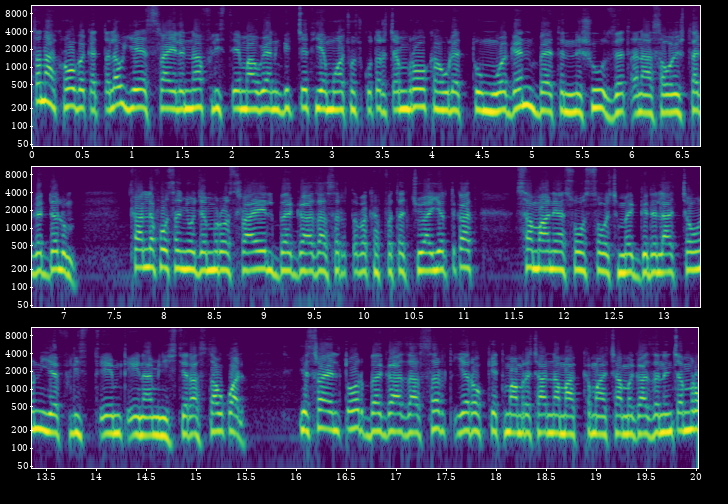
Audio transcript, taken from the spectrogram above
ተጠናክሮ በቀጠለው የእስራኤልና ፍልስጤማውያን ግጭት የሟቾች ቁጥር ጨምሮ ከሁለቱም ወገን በትንሹ ዘጠና ሰዎች ተገደሉ። ካለፈው ሰኞ ጀምሮ እስራኤል በጋዛ ሰርጥ በከፈተችው የአየር ጥቃት 83 ሰዎች መገደላቸውን የፍልስጤም ጤና ሚኒስቴር አስታውቋል። የእስራኤል ጦር በጋዛ ሰርጥ የሮኬት ማምረቻና ማከማቻ መጋዘንን ጨምሮ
